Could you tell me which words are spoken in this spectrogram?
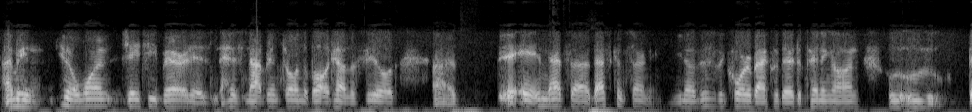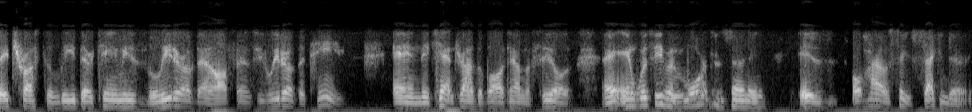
I mean, you know, one, J.T. Barrett has has not been throwing the ball down the field, uh, and that's uh, that's concerning. You know, this is the quarterback who they're depending on, who, who they trust to lead their team. He's the leader of that offense. He's the leader of the team, and they can't drive the ball down the field. And, and what's even more concerning is Ohio State's secondary.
